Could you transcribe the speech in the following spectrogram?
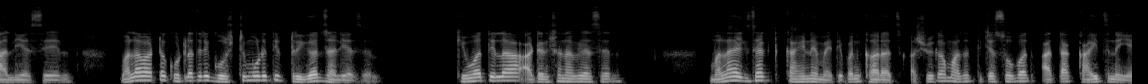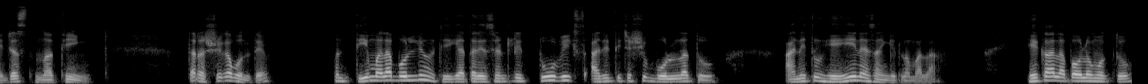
आली असेल. मला वाटतं कुठल्या तरी गोष्टीमुळे ती ट्रिगर झाली असेल किंवा तिला अटेन्शन हवी असेल. मला एक्झॅक्ट काही नाही माहिती. पण खरंच अश्विका माझं तिच्यासोबत आता काहीच नाही आहे जस्ट नथिंग." तर अश्विका बोलते, "पण ती मला बोलली होती की आता रिसेंटली टू वीक्स आधी तिच्याशी बोलला तू आणि तू हेही नाही सांगितलं मला. हे का लपवलं मग तू?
